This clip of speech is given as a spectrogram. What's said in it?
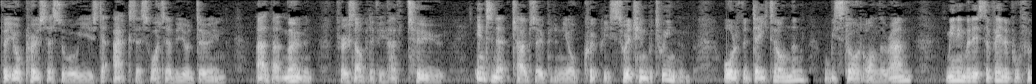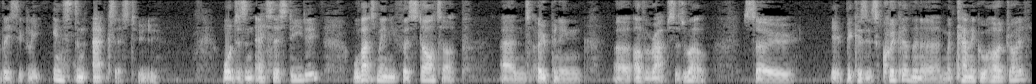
that your processor will use to access whatever you're doing at that moment. For example, if you have two internet tabs open and you're quickly switching between them. All of the data on them will be stored on the RAM, meaning that it's available for basically instant access to you. What does an SSD do? Well, that's mainly for startup and opening uh, other apps as well. So, it, because it's quicker than a mechanical hard drive,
